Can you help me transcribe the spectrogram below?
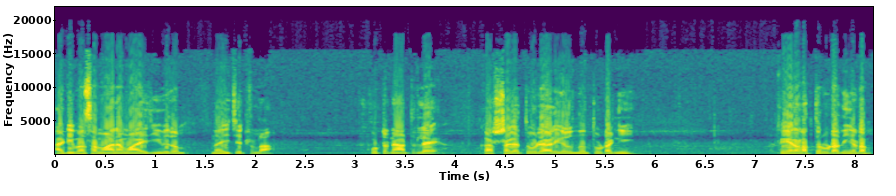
അടിമ സമാനമായ ജീവിതം നയിച്ചിട്ടുള്ള കുട്ടനാട്ടിലെ കർഷക തൊഴിലാളികളിൽ നിന്ന് തുടങ്ങി കേരളത്തിലുടനീളം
